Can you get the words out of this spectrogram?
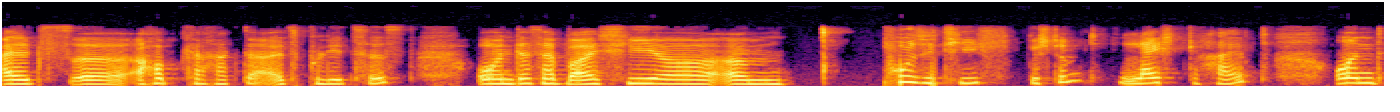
als äh, Hauptcharakter, als Polizist. Und deshalb war ich hier ähm, positiv gestimmt, leicht gehypt. Und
